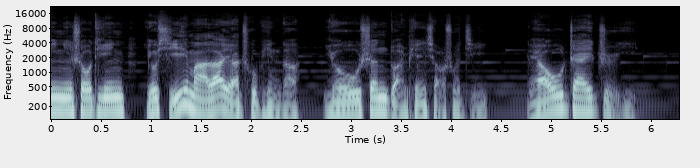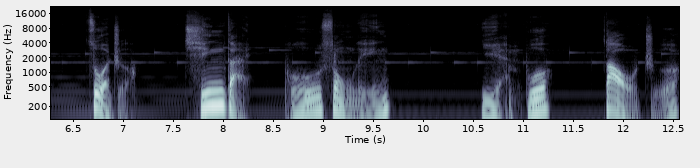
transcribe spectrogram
迎您收听由喜马拉雅出品的有声短篇小说集《聊斋志异》，作者：清代蒲松龄，演播：道哲、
